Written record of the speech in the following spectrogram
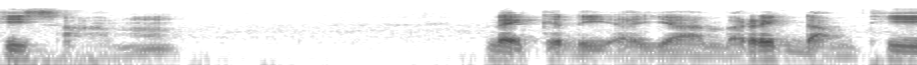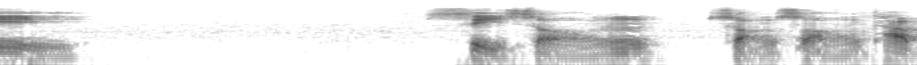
ที่3ในคดีอาญาหมายเลขดำที่ 4222ทับ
